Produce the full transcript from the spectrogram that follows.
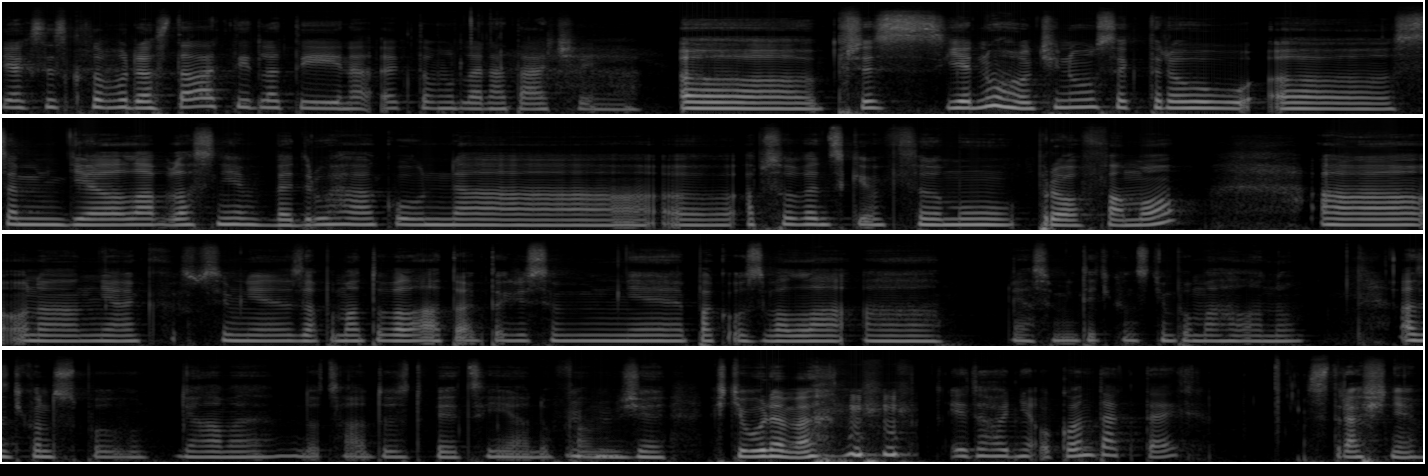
Jak jsi k tomu dostala, k, týhletý, na- k tomuhle natáčení? Uh, přes jednu holčinu, se kterou uh, jsem dělala vlastně ve druháku na uh, absolventském filmu pro FAMO a ona nějak si mě zapamatovala a tak, takže se mě pak ozvala a já jsem jí teď s tím pomáhala, no. A teď spolu děláme docela dost věcí a doufám, Mhm. mm-hmm. že ještě budeme. Je to hodně o kontaktech? Strašně.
